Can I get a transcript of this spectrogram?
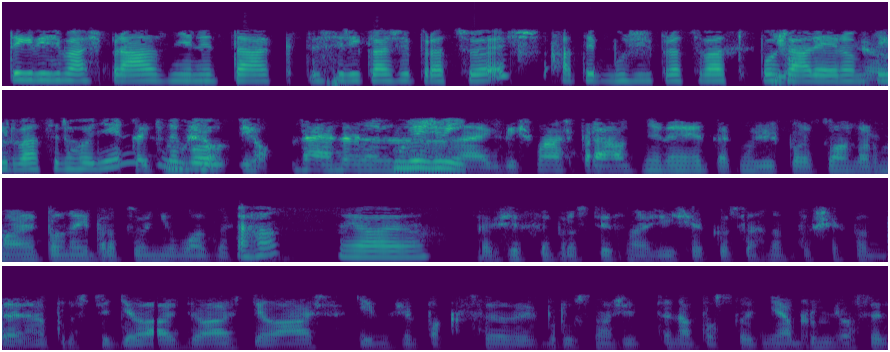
ty, když máš prázdniny, tak ty si říkáš, že pracuješ a ty můžeš pracovat pořád jo, jenom jo. těch 20 hodin? Teď nebo... můžu, jo, ne, ne, ne, můžeš ne, ne, ne, když máš prázdniny, tak můžeš pracovat normálně plný pracovní úvazek. Aha, jo, jo. Takže se prostě snažíš jako sehnat to všechno jde a prostě děláš, děláš, děláš s tím, že pak se budu snažit na poslední, já budu mít asi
